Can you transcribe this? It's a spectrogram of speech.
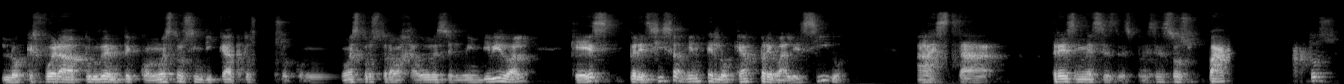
lo que fuera prudente con nuestros sindicatos o con nuestros trabajadores en lo individual, que es precisamente lo que ha prevalecido hasta tres meses después. Esos pactos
